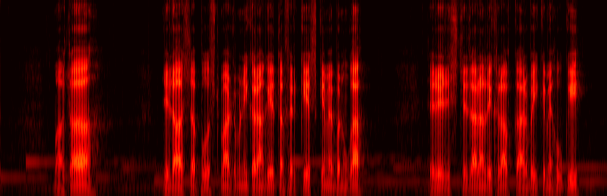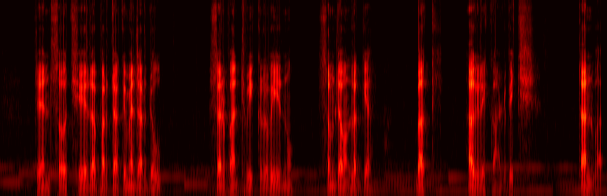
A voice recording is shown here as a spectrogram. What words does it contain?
ਮਾਤਾ ਜੇ ਲਾਸ਼ ਦਾ ਪੋਸਟਮਾਰਟਮ ਨਹੀਂ ਕਰਾਂਗੇ ਤਾਂ ਫਿਰ ਕੇਸ ਕਿਵੇਂ ਬਣੂਗਾ? ਤੇਰੇ ਰਿਸ਼ਤੇਦਾਰਾਂ ਦੇ ਖਿਲਾਫ ਕਾਰਵਾਈ ਕਿਵੇਂ ਹੋਊਗੀ? 306 ਦਾ ਪਰਚਾ ਕਿਵੇਂ ਦਰਜ ਹੋਊ? ਸਰਪੰਚ ਵੀ ਕੁਲਵੀਰ ਨੂੰ ਸਮਝਾਉਣ ਲੱਗਿਆ। ਬਾਕੀ ਅਗਲੇ ਕਾਂਡ ਵਿੱਚ। ਧੰਨਵਾਦ।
